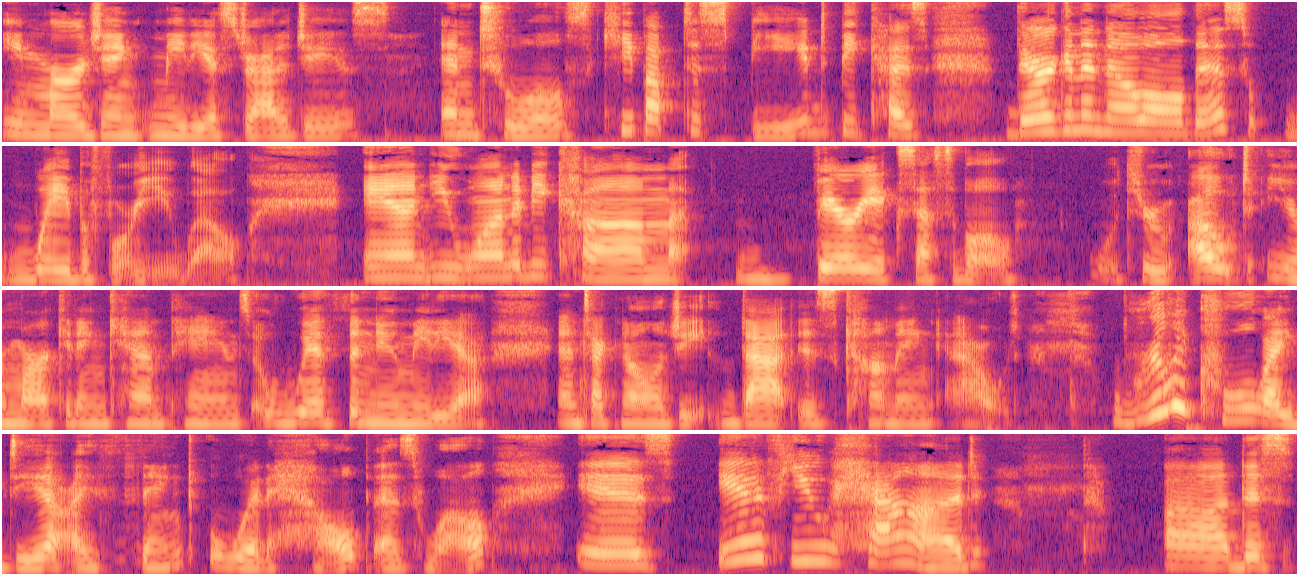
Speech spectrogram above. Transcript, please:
emerging media strategies and tools. Keep up to speed because they're going to know all this way before you will. And you want to become very accessible throughout your marketing campaigns with the new media and technology that is coming out. Really cool idea, I think, would help as well is if you had uh, this,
